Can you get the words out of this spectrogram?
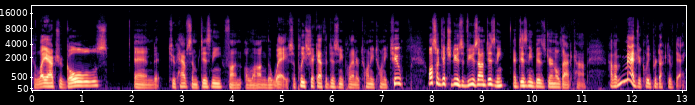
to lay out your goals, and to have some Disney fun along the way. So please check out the Disney Planner 2022. Also, get your news and views on Disney at DisneyBizJournal.com. Have a magically productive day.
